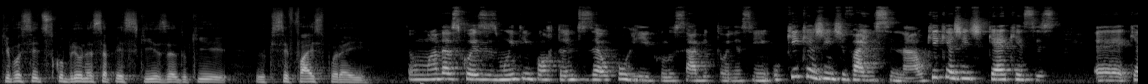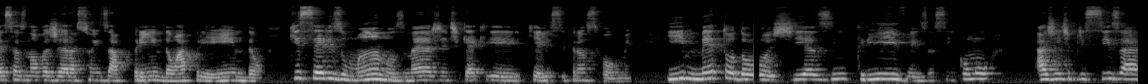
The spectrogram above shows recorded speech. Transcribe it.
que você descobriu nessa pesquisa do que, do que se faz por aí? Uma das coisas muito importantes é o currículo, sabe, Tônia? Assim, o que, que a gente vai ensinar? O que, que a gente quer que, esses, é, que essas novas gerações aprendam, apreendam? Que seres humanos né, a gente quer que, que eles se transformem? E metodologias incríveis, assim, como a gente precisa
